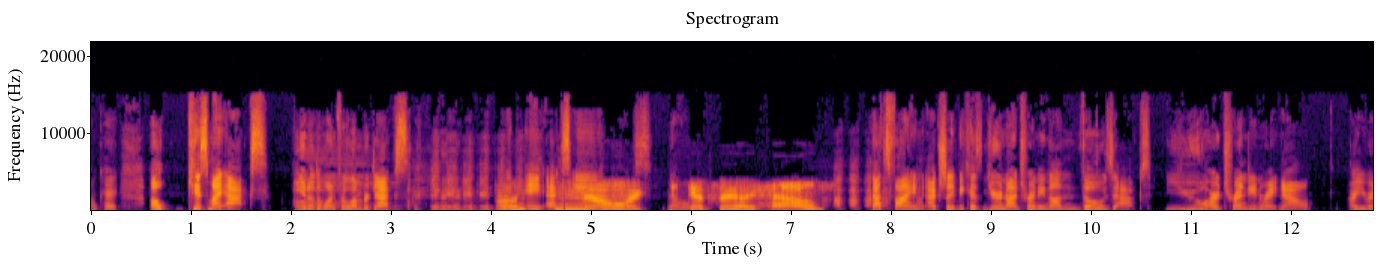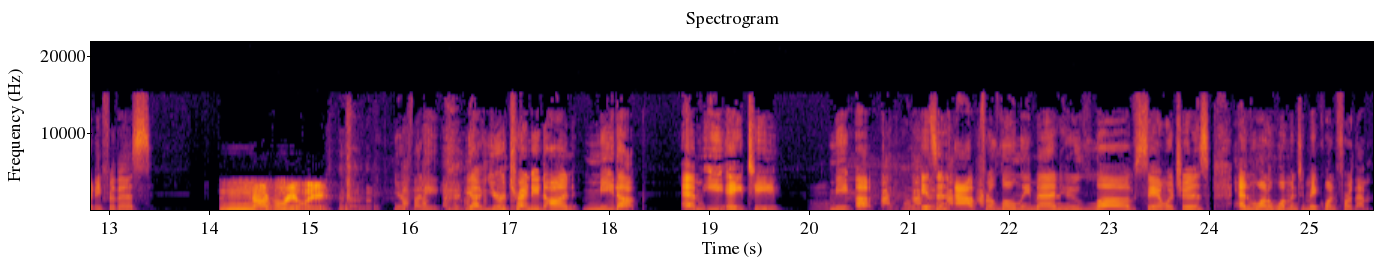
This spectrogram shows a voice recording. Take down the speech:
Okay. Oh, Kiss My Axe. You know the one for lumberjacks? Uh, A-X-E. no, I No. can't say I have. That's fine, actually, because you're not trending on those apps. You are trending right now. Are you ready for this? Not really. You're funny. Yeah, you're trending on Meetup. M E A T. Meetup. It's an app for lonely men who love sandwiches and want a woman to make one for them.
